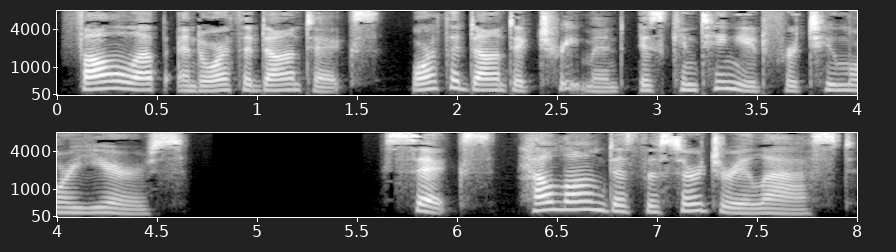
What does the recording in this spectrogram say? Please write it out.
Follow-up and orthodontics, orthodontic treatment is continued for two more years. 6. How long does the surgery last?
